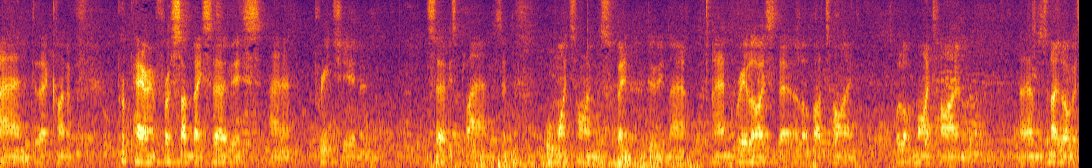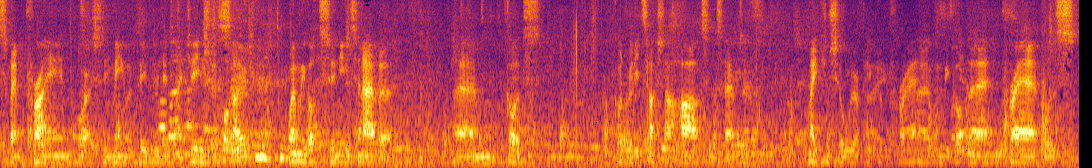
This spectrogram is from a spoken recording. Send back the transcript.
and uh, kind of preparing for a Sunday service and preaching and service plans and all my time was spent doing that and realised that a lot of our time, a lot of my time um, was no longer spent praying or actually meeting with people who didn't know Jesus. So when we got to Newton Abbot, um, God, God really touched our hearts in terms of making sure we were people prayer. Uh, when we got there, prayer was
